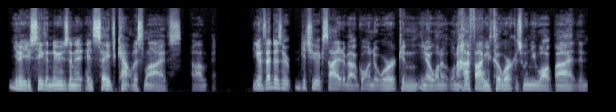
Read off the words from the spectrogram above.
you know, you see the news and it, it saved countless lives. Um, you know, if that doesn't get you excited about going to work and, you know, want to, want to high five your coworkers when you walk by, then,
